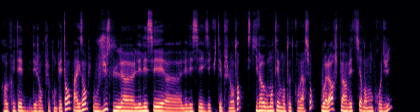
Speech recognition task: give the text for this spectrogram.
recruter des gens plus compétents, par exemple, ou juste les, laisser, euh, les laisser exécuter plus longtemps, ce qui va augmenter mon taux de conversion. Ou alors, je peux investir dans mon produit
